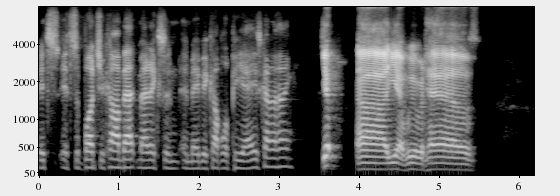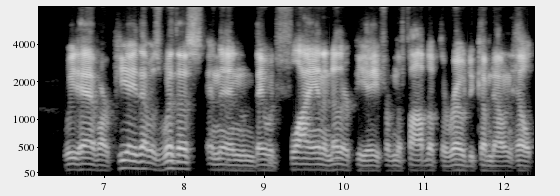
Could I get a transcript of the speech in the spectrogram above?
it's it's a bunch of combat medics and, and maybe a couple of PAs kind of thing. Yep. Uh, yeah, we would have we'd have our PA that was with us, and then they would fly in another PA from the fob up the road to come down and help,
